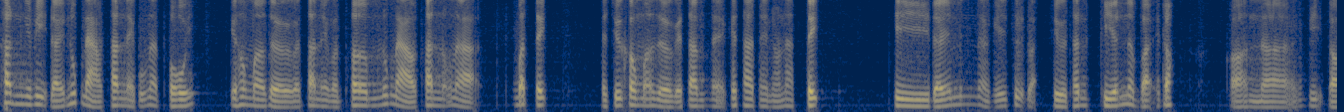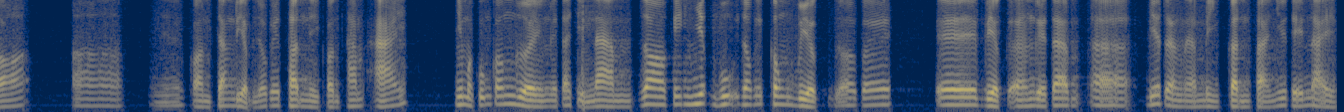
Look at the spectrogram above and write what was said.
thân cái vị đấy lúc nào thân này cũng là thối chứ không bao giờ cái thân này còn thơm lúc nào thân cũng là bất tịnh. Chứ không bao giờ cái tâm này cái thân này nó là tịnh. Thì đấy mới là cái sự đoạn trừ thân kiến là vậy đó. Còn uh, vị đó uh, còn trang điểm cho cái thân thì còn tham ái. Nhưng mà cũng có người người ta chỉ làm do cái nhiệm vụ do cái công việc do cái, cái việc uh, người ta uh, biết rằng là mình cần phải như thế này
